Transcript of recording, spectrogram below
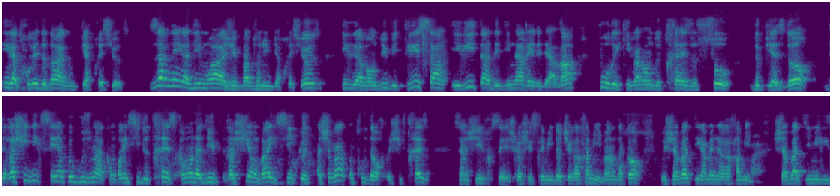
il a trouvé dedans la pierre précieuse. Zavne, il a dit Moi, je n'ai pas besoin d'une pierre précieuse. Il l'a vendu, Bitrisar, Irita, des dinars et des deava, pour équivalent de 13 seaux de pièces d'or Rachid dit que c'est un peu Guzma. Quand on parle ici de 13, comme on a dit Rachid en bas ici, que à chaque fois on trouve d'abord le chiffre 13, c'est un chiffre, c'est je crois chez Slemidot chez Rachamim, hein, d'accord? Le Shabbat, il ramène Rachamim. Shabbat, il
